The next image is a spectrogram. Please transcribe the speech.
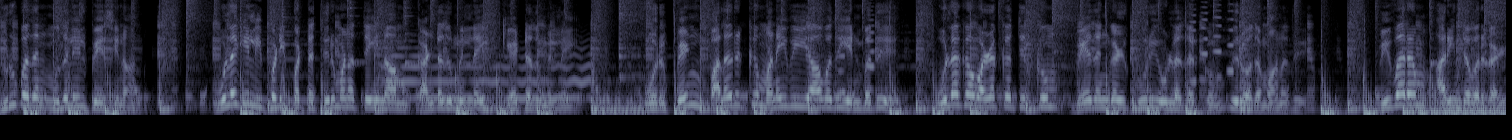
துருபதன் முதலில் பேசினான். உலகில் இப்படிப்பட்ட திருமணத்தை நாம் கண்டதுமில்லை கேட்டதுமில்லை. ஒரு பெண் பலருக்கு மனைவியாவது என்பது உலக வழக்கத்திற்கும் வேதங்கள் கூறியுள்ளதற்கும் விரோதமானது. விவரம் அறிந்தவர்கள்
